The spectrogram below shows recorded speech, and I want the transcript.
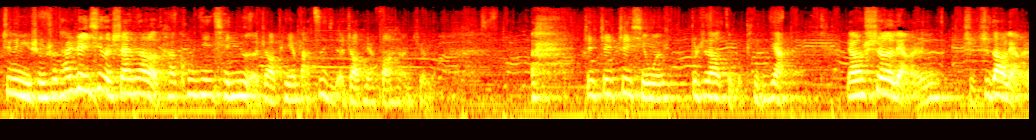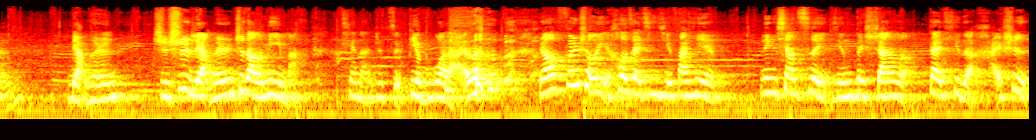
这个女生说她任性的删掉了她空间前女友的照片，把自己的照片放上去了。唉，这这这行为不知道怎么评价。然后设了两个人只知道两个人，两个人只是两个人知道的密码。天哪，这嘴憋不过来了。然后分手以后再进去发现，那个相册已经被删了，代替的还是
